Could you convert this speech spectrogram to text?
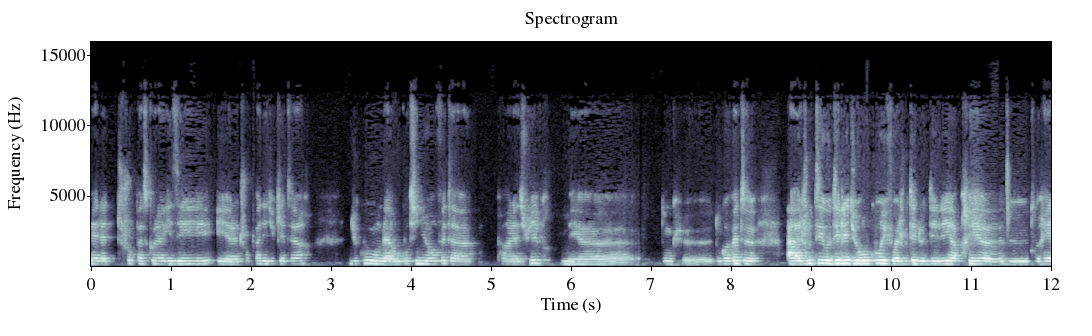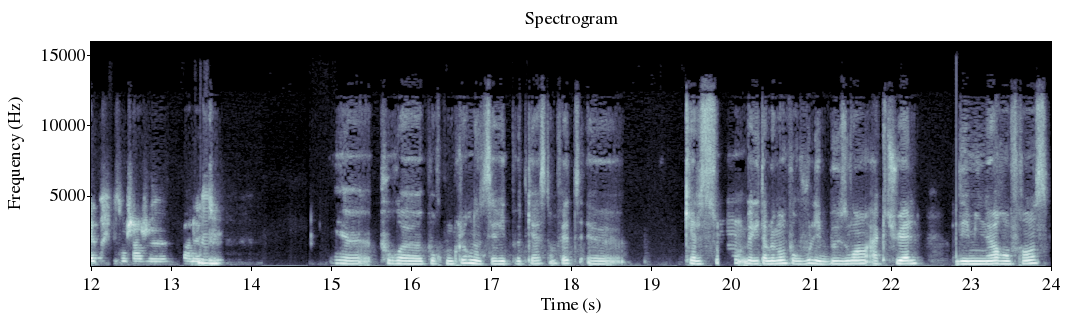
mais elle n'est toujours pas scolarisée et elle n'a toujours pas d'éducateur. Du coup, on, a, on continue en fait à, à la suivre, mais euh, donc, euh, donc en fait, euh, à ajouter au délai du recours, il faut ajouter le délai après de, de, réelle prise en charge par la mmh. Et pour, pour conclure notre série de podcasts, en fait, quels sont véritablement pour vous les besoins actuels des mineurs en France?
